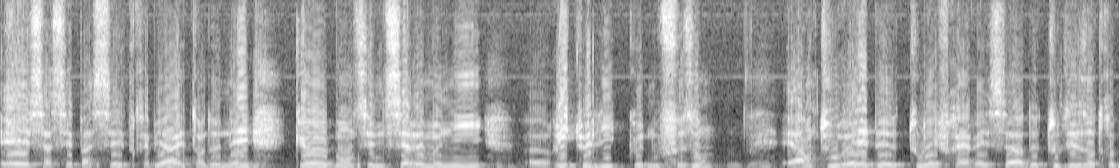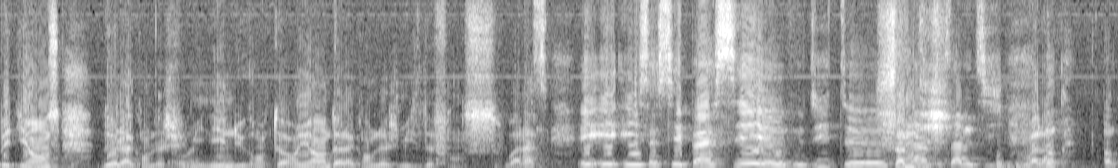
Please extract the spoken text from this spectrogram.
Et ça s'est passé très bien étant donné que bon, c'est une cérémonie euh, rituelique que nous faisons Mhm. et entourée de tous les frères et sœurs de toutes les autres obédiences de la Grande Loge féminine, du Grand Orient, de la Grande Loge Mixte de France. Voilà. Et, et- et ça s'est passé, euh, vous dites, euh, Samedi. sa- samedi. Voilà. Donc,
